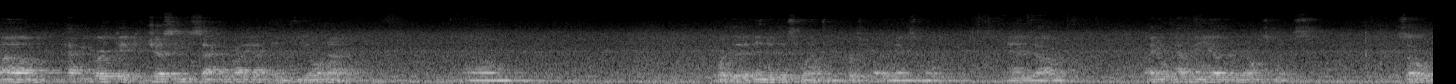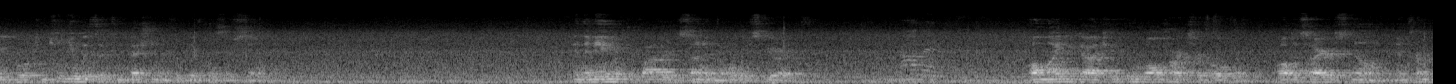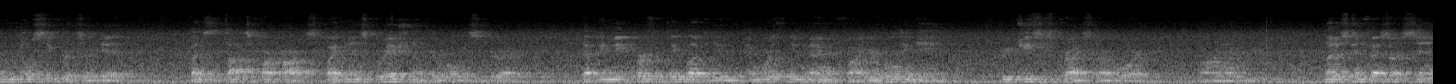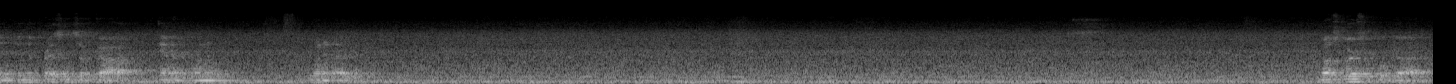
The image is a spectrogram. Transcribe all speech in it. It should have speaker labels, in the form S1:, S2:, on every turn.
S1: Um, happy birthday to Jesse, Zachariah, and Fiona. Um, for the end of this month and the first part of next month. And, um, I don't have any other announcements. So we will continue with the confession and forgiveness of sin. In the name of the Father, the Son, and the Holy Spirit.
S2: Amen.
S1: Almighty God, to whom all hearts are open, all desires known, and from whom no secrets are hid, cleanse the thoughts of our hearts by the inspiration of your Holy Spirit, that we may perfectly love you and worthily magnify your holy name, through Jesus Christ our Lord. Amen. Let us confess our sin in the presence of God and of one, one another. Most merciful God,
